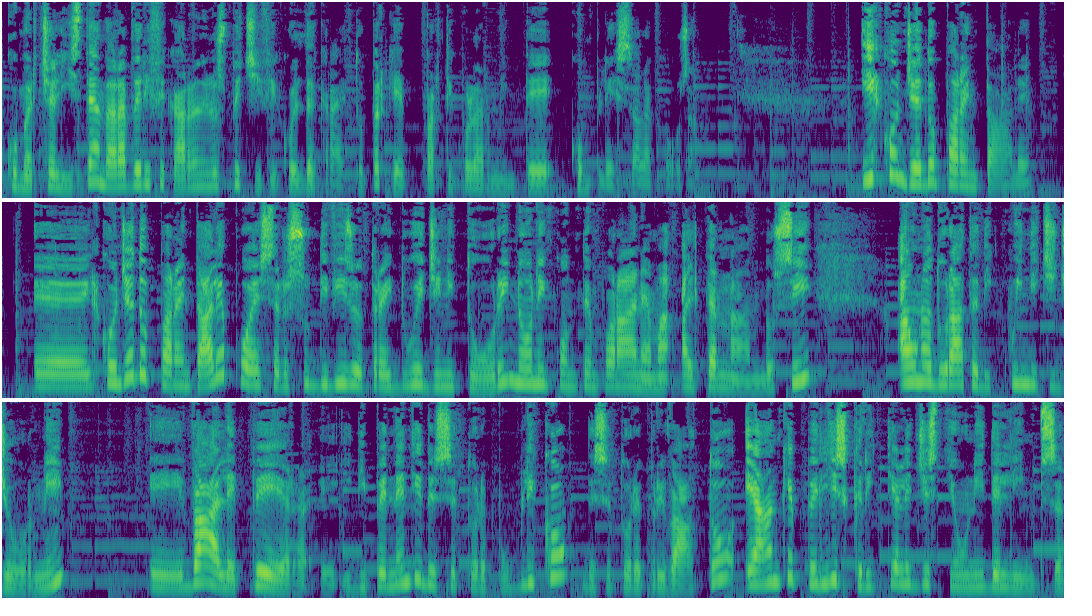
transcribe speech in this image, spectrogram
commercialista e andare a verificare nello specifico il decreto, perché è particolarmente complessa la cosa. Il congedo parentale. Eh, il congedo parentale può essere suddiviso tra i due genitori, non in contemporanea ma alternandosi, ha una durata di 15 giorni e vale per eh, i dipendenti del settore pubblico, del settore privato e anche per gli iscritti alle gestioni dell'INPS.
